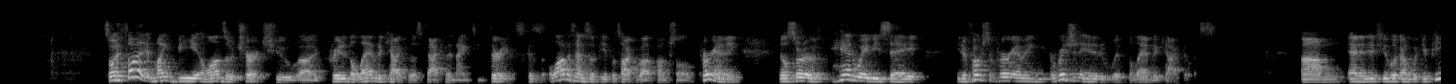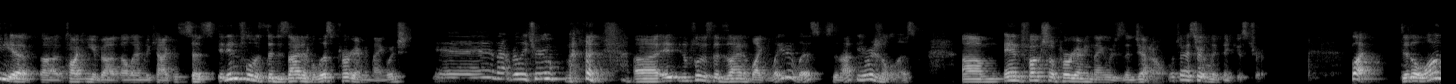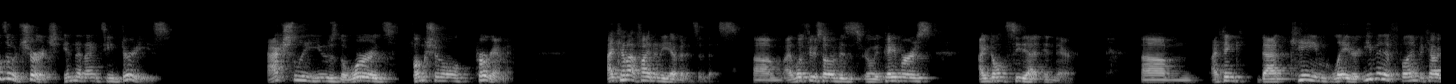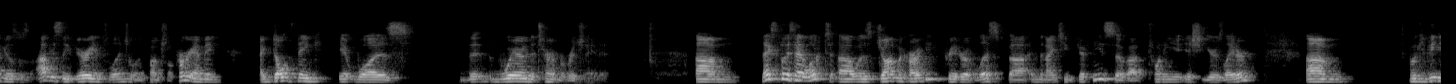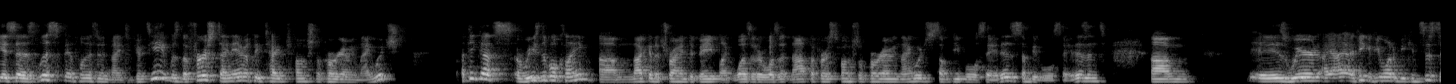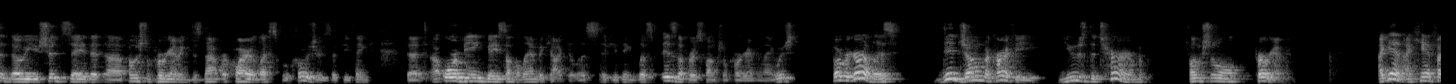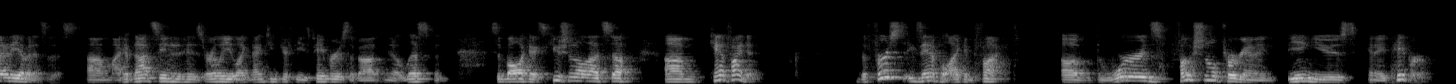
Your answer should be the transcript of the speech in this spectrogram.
So I thought it might be Alonzo Church who uh, created the lambda calculus back in the 1930s, because a lot of times when people talk about functional programming, they'll sort of hand wavy say, you know, functional programming originated with the lambda calculus. Um, and if you look on Wikipedia uh, talking about the lambda calculus, it says it influenced the design of the Lisp programming language. Eh, not really true. uh, it influenced the design of like later Lisp, so not the original Lisp, um, and functional programming languages in general, which I certainly think is true. But did Alonzo Church in the 1930s actually use the words functional programming? I cannot find any evidence of this. Um, I looked through some of his early papers. I don't see that in there. Um, I think that came later, even if lambda calculus was obviously very influential in functional programming, I don't think it was the, where the term originated. Um, next place I looked uh, was John McCarthy, creator of Lisp uh, in the 1950s, so about 20-ish years later. Um, Wikipedia says Lisp implemented in 1958 was the first dynamically typed functional programming language. I think that's a reasonable claim. Um, I'm not going to try and debate like was it or was it not the first functional programming language. Some people will say it is, some people will say it isn't. Um, it is weird. I, I, think if you want to be consistent, though, you should say that uh, functional programming does not require lexical closures if you think that, uh, or being based on the lambda calculus, if you think Lisp is the first functional programming language. But regardless, did John McCarthy use the term functional programming? Again, I can't find any evidence of this. Um, I have not seen it in his early like 1950s papers about you know Lisp and symbolic execution, and all that stuff. Um, can't find it. The first example I can find of the words functional programming being used in a paper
